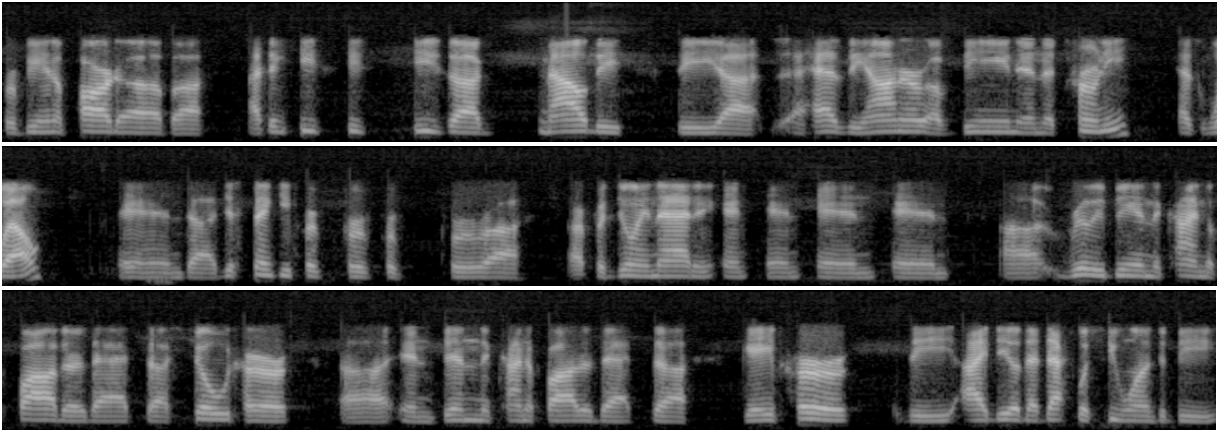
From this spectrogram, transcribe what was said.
for being a part of. Uh, I think he's he's he's uh, now the the uh, has the honor of being an attorney as well. And uh, just thank you for for for for, uh, uh for doing that and and and and uh, really being the kind of father that uh, showed her uh, and been the kind of father that uh, gave her the idea that that's what she wanted to be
